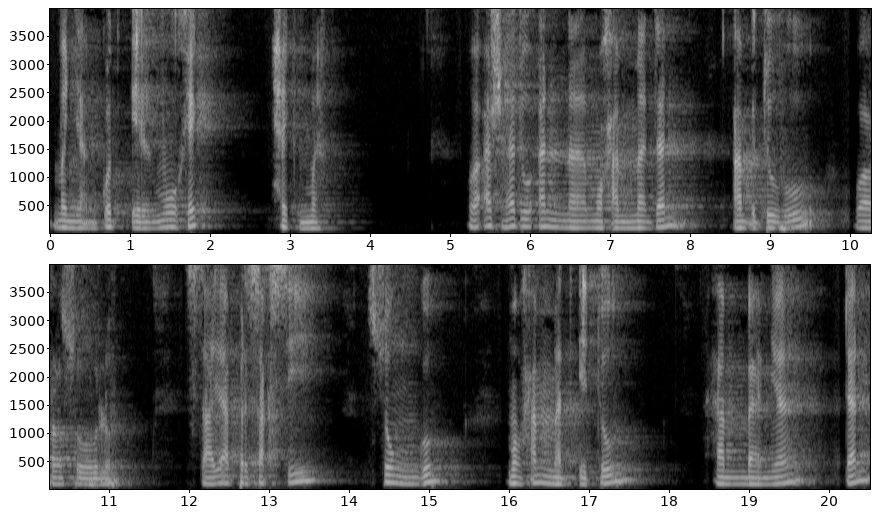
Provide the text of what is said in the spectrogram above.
menyangkut ilmu hik hikmah. Wa ashhadu anna Muhammadan abduhu wa rasuluh saya bersaksi sungguh Muhammad itu hambanya dan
